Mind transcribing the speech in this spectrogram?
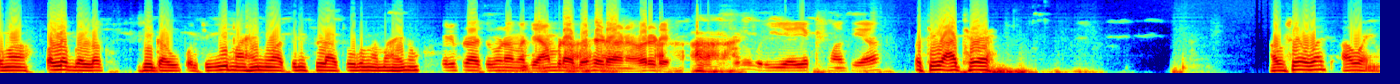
એમાં અલગ અલગ જગ્યા ઉપર છે. એ માહેનું આ ત્રિફલા ચોરું માહેનું. ત્રિપુરા ચૂર્ણામાં જે આંબળા બહેડા અને હરડે. બરોબરમાંથી આ. પછી આ છે. આવશે અવાજ? આવવાનો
